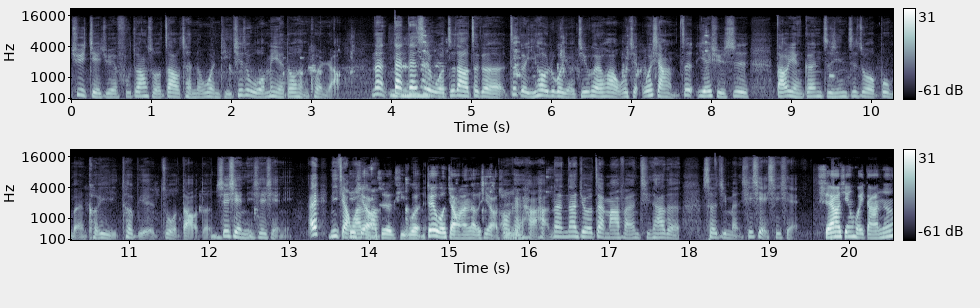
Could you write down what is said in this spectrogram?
去解决服装所造成的问题。其实我们也都很困扰。那但但是我知道这个这个以后如果有机会的话，我想我想这也许是导演跟执行制作部门可以特别做到的。谢谢你，谢谢你。哎，你讲完了。谢谢老师的提问。对，我讲完了，谢谢老师。OK，好好，那那就再麻烦其他的设计们，谢谢谢谢。谁要先回答呢？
